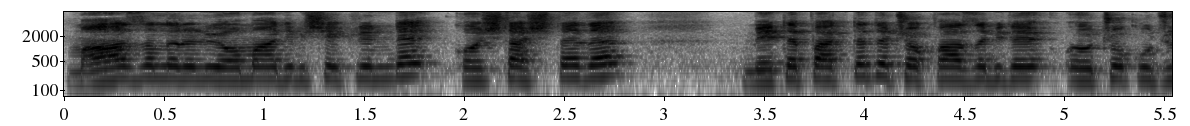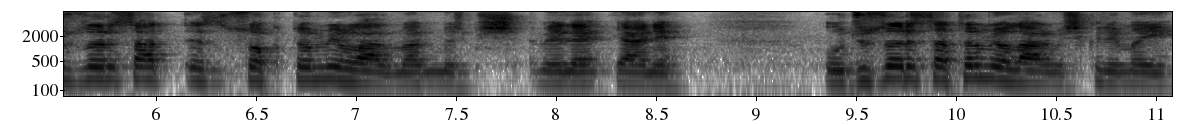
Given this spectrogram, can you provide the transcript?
mağazaları normalde bir şeklinde Koçtaş'ta da Metapark'ta da çok fazla bir de o çok ucuzları sat, e, sokturmuyorlarmış böyle yani ucuzları satırmıyorlarmış klimayı.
